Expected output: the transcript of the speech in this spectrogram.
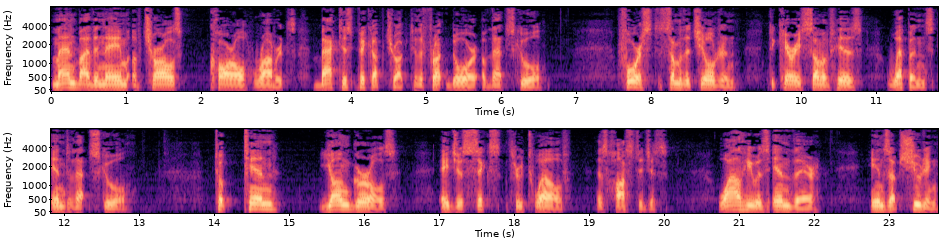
man by the name of Charles Carl Roberts backed his pickup truck to the front door of that school, forced some of the children to carry some of his weapons into that school, took 10 young girls ages 6 through 12 as hostages. While he was in there, he ends up shooting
